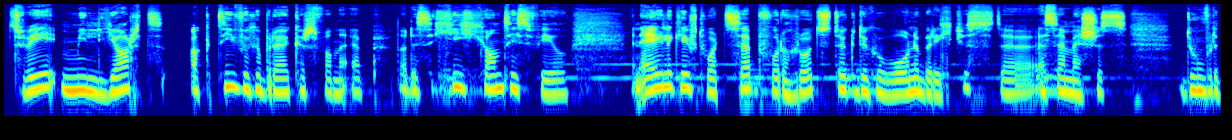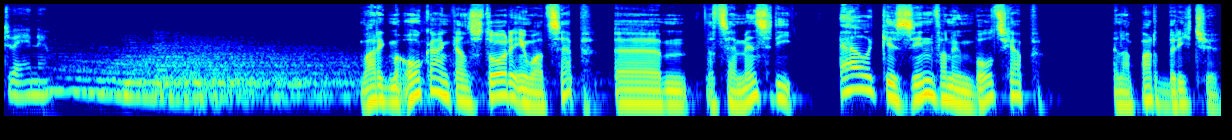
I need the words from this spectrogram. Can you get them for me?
2 miljard actieve gebruikers van de app. Dat is gigantisch veel. En eigenlijk heeft WhatsApp voor een groot stuk de gewone berichtjes, de sms'jes, doen verdwijnen. Waar ik me ook aan kan storen in WhatsApp, ehm, dat zijn mensen die elke zin van hun boodschap een apart berichtje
